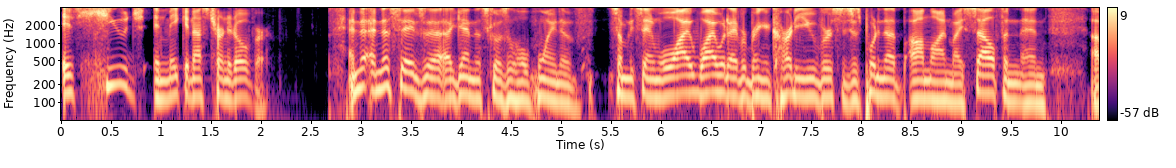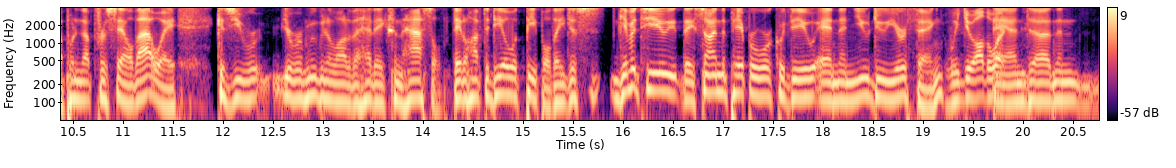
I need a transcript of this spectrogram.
is huge in making us turn it over. And and this saves uh, again. This goes to the whole point of somebody saying, "Well, why why would I ever bring a car to you versus just putting that online myself and and uh, putting up for sale that way?" Because you re- you're removing a lot of the headaches and the hassle. They don't have to deal with people. They just give it to you. They sign the paperwork with you, and then you do your thing. We do all the work, and uh, then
